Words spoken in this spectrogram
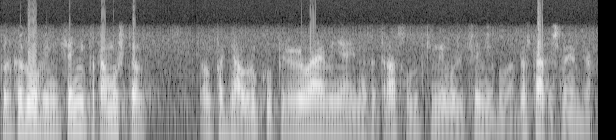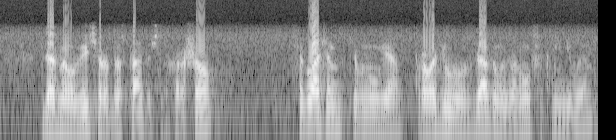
«Только долго не тяни, потому что...» Он поднял руку, перерывая меня, и на этот раз улыбки на его лице не было. «Достаточно, Эдгар. Для одного вечера достаточно, хорошо?» «Согласен», — кивнул я, проводил его взглядом и вернулся к минивену.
